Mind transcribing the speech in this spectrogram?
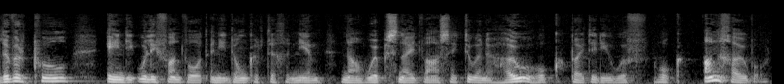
Liverpool en die olifant word in die donkerte geneem na Hoopsnyd waar sy toe in 'n houhok buite die hoofhok aangehou word.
